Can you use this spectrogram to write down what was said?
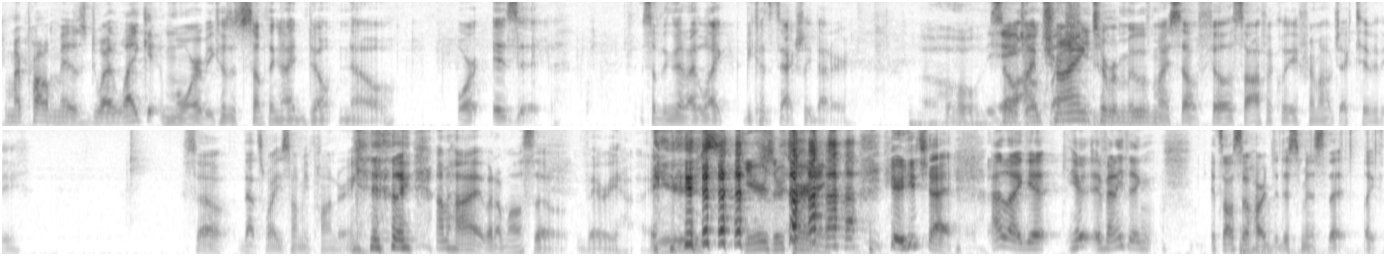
But my problem is, do I like it more because it's something I don't know, or is it something that I like because it's actually better? Oh, the so I'm trying question. to remove myself philosophically from objectivity. So that's why you saw me pondering. like, I'm high, but I'm also very high. gears gears are turning. Here, you try it. I like it. Here, if anything, it's also hard to dismiss that like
